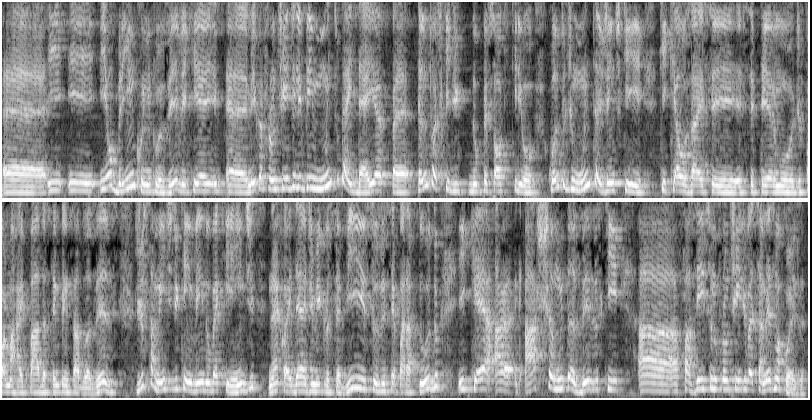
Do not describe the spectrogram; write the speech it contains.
É, e, e, e, eu brinco, inclusive, que é, micro front-end ele vem muito da ideia, é, tanto acho que de, do pessoal que criou, quanto de muita gente que, que quer usar esse, esse termo de forma hypada sem pensar duas vezes, justamente de quem vem do back-end, né, com a ideia de microserviços e separar tudo, e quer, a, acha muitas vezes que a, fazer isso no front-end vai ser a mesma coisa,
